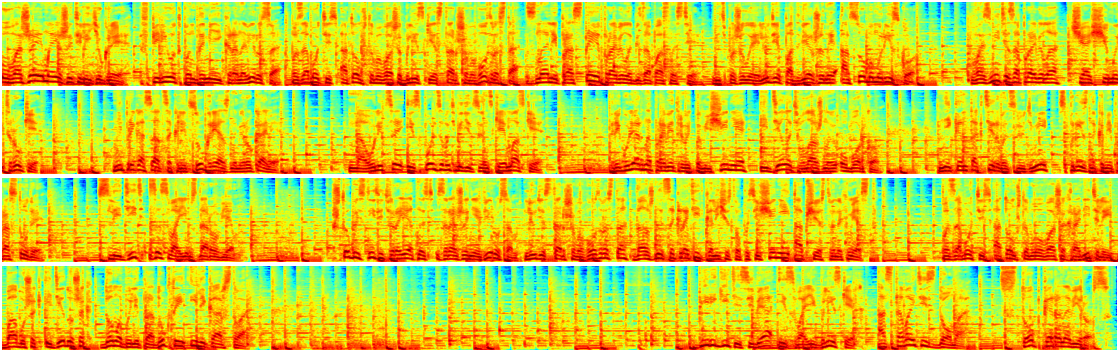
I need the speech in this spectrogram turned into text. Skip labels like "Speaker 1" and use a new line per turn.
Уважаемые жители Югры, в период пандемии коронавируса позаботьтесь о том, чтобы ваши близкие старшего возраста знали простые правила безопасности, ведь пожилые люди подвержены особому риску. Возьмите за правило чаще мыть руки, не прикасаться к лицу грязными руками, на улице использовать медицинские маски, регулярно проветривать помещение и делать влажную уборку, не контактировать с людьми с признаками простуды, следить за своим здоровьем. Чтобы снизить вероятность заражения вирусом, люди старшего возраста должны сократить количество посещений общественных мест. Позаботьтесь о том, чтобы у ваших родителей, бабушек и дедушек дома были продукты и лекарства. Берегите себя и своих близких. Оставайтесь дома. Стоп коронавирус.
